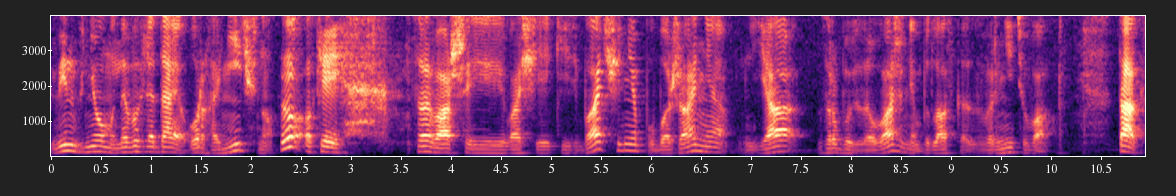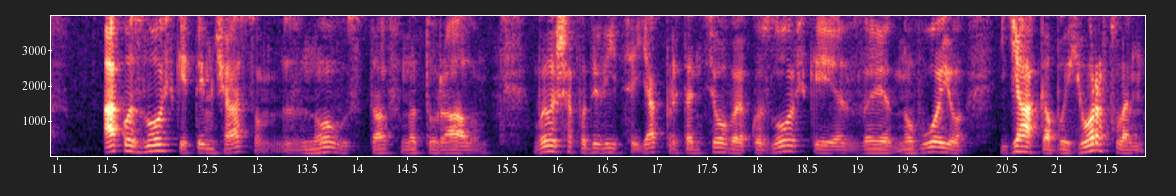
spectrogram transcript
Він в ньому не виглядає органічно. Ну, окей, це ваші, ваші якісь бачення, побажання. Я зробив зауваження, будь ласка, зверніть увагу. Так, а Козловський тим часом знову став натуралом. Ви лише подивіться, як пританцьовує Козловський з новою якоби Гьорфленд.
